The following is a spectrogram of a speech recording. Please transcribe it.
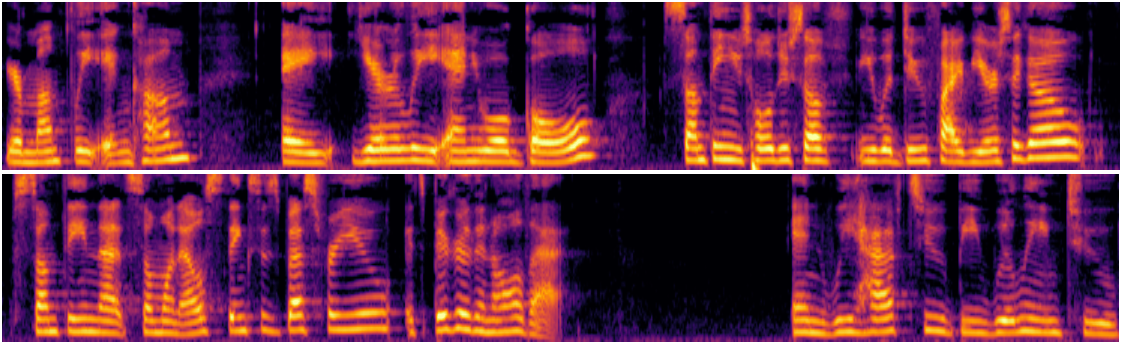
your monthly income, a yearly annual goal, something you told yourself you would do five years ago, something that someone else thinks is best for you. It's bigger than all that. And we have to be willing to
